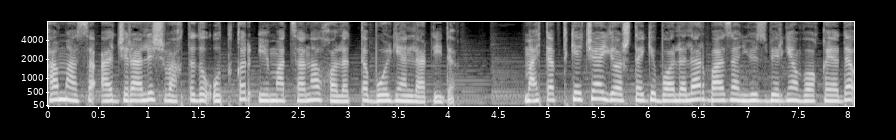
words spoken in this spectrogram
hammasi ajralish vaqtida o'tkir emotsional holatda bo'lganlar deydi. Maktabgacha yoshdagi bolalar ba'zan yuz bergan voqeada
